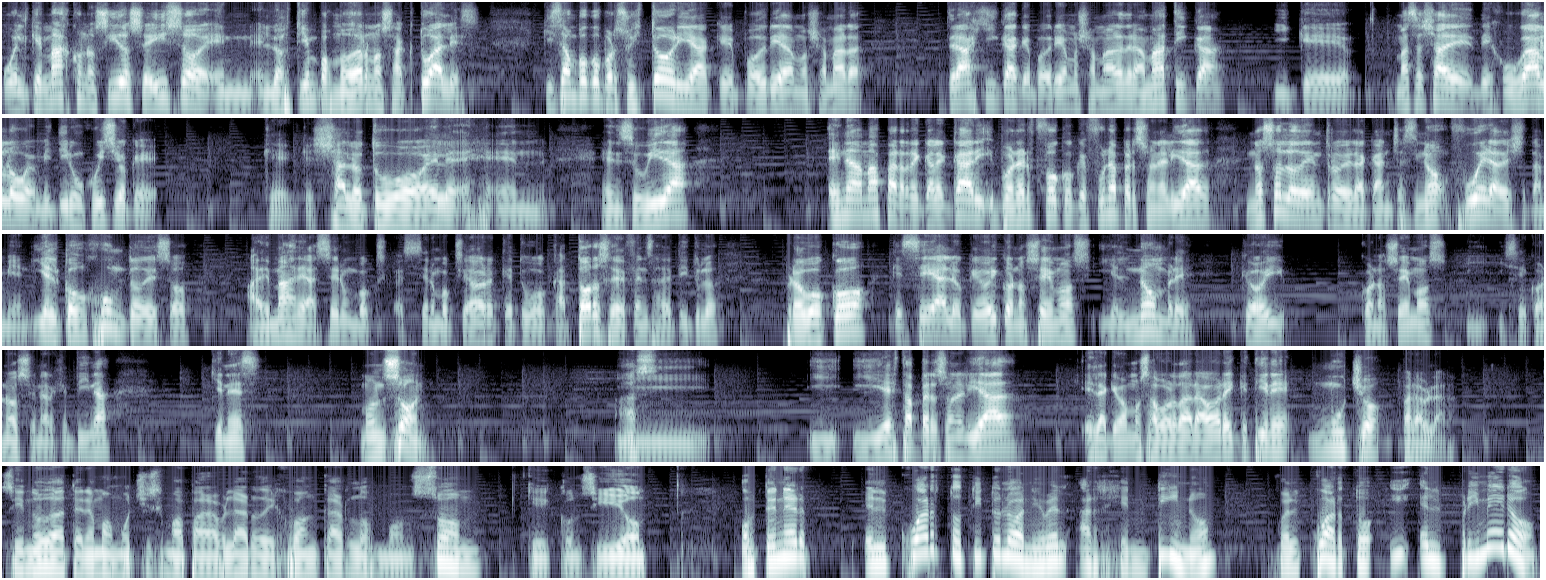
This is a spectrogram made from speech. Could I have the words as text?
o el que más conocido se hizo en, los tiempos modernos actuales. Quizá un poco por su historia, que podríamos llamar trágica, que podríamos llamar dramática, y que más allá de, juzgarlo o emitir un juicio que, ya lo tuvo él en, su vida, es nada más para recalcar y poner foco que fue una personalidad no solo dentro de la cancha, sino fuera de ella también. Y el conjunto de eso, además de ser un boxeador que tuvo 14 defensas de títulos, provocó que sea lo que hoy conocemos y el nombre que hoy conocemos y, se conoce en Argentina, quien es Monzón. Ah, y, y, esta personalidad es la que vamos a abordar ahora y que tiene mucho para hablar. Sin duda tenemos muchísimo para hablar de Juan Carlos Monzón, que consiguió obtener el cuarto título a nivel argentino, fue el cuarto, y el primero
